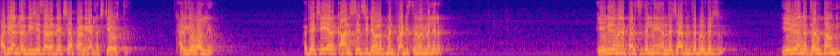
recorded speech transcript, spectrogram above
పది గంటలకు తీసేస్తాడు అధ్యక్ష పన్నెండు గంటలకు స్టే వస్తుంది. అడిగేవాళ్ళు లేరు. అధ్యక్ష ఇవాళ కాన్స్టిట్యున్సీ డెవలప్మెంట్ ఫండ్ ఇస్తున్న ఎమ్మెల్యేలు? ఏ విధమైన పరిస్థితుల్ని అందరి శాసనసభ్యులకు తెలుసు? ఏ విధంగా జరుగుతా ఉంది?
